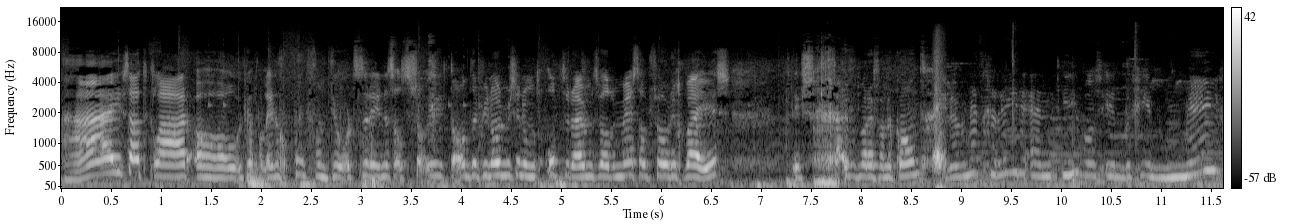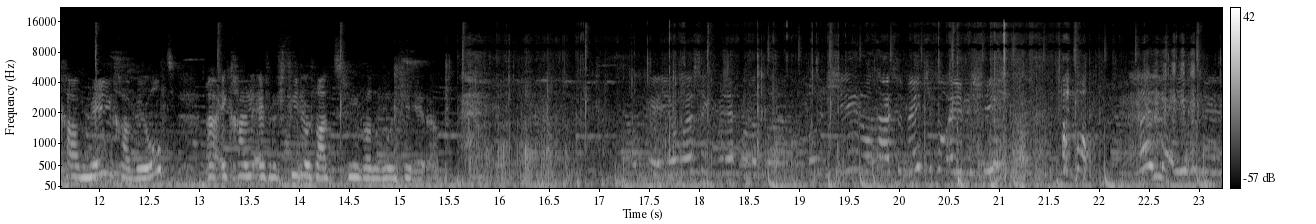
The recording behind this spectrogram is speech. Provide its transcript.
Hij staat klaar. Oh, ik heb alleen nog poep van George erin. Dat is altijd zo irritant. Heb je nooit meer zin om het op te ruimen terwijl de mest op zo dichtbij is. Ik schuif het maar even aan de kant. We hebben net gereden en Yves was in het begin mega, mega wild. Uh, ik ga jullie even de video's laten zien van het logeren. Oké jongens, ik ben even aan het uh, logeren, want hij heeft een beetje veel energie. Oh, kijk even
